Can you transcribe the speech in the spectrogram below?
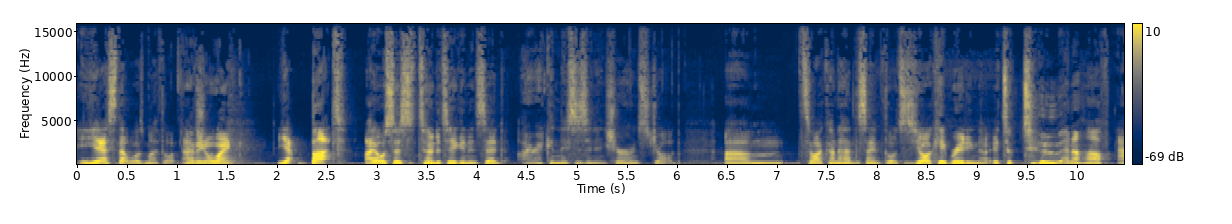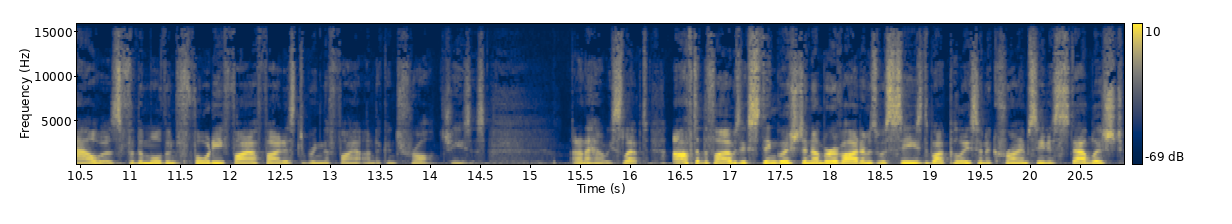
yes, that was my thought. Having a wank. Yeah, but I also turned to Tegan and said, I reckon this is an insurance job. Um, so I kind of had the same thoughts as you. I'll keep reading though. It took two and a half hours for the more than 40 firefighters to bring the fire under control. Jesus. I don't know how we slept. After the fire was extinguished, a number of items were seized by police and a crime scene established.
